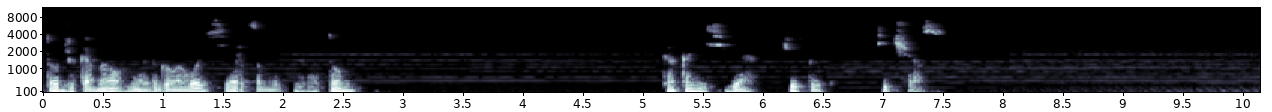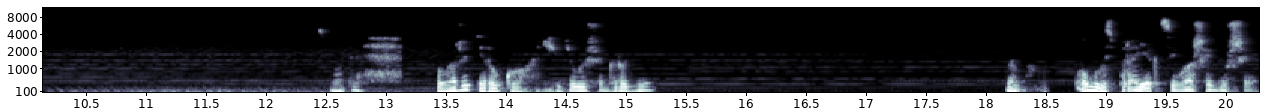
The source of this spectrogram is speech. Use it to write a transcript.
тот же канал между головой, сердцем и животом, как они себя чувствуют сейчас. Смотрите. Положите руку чуть выше груди область проекции вашей души.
